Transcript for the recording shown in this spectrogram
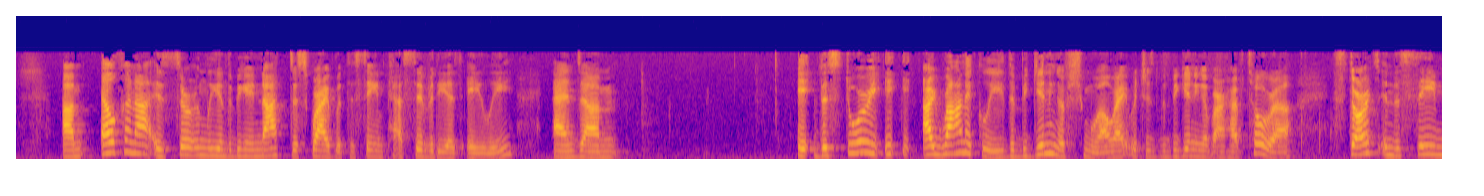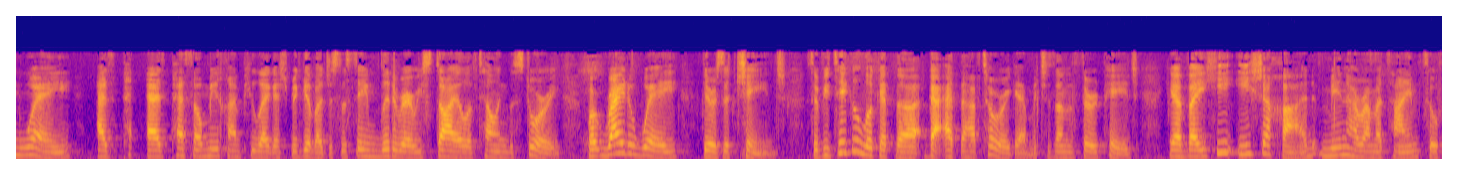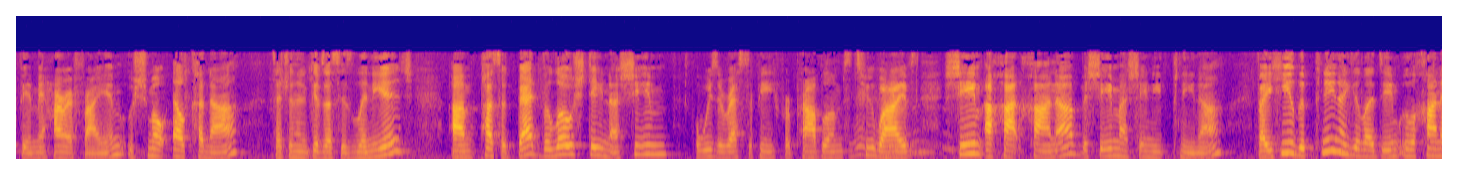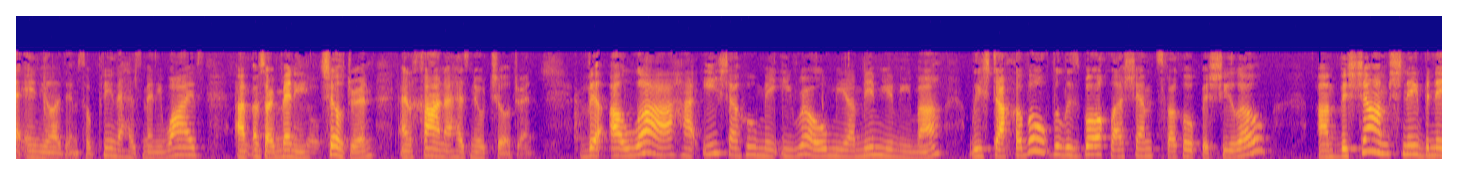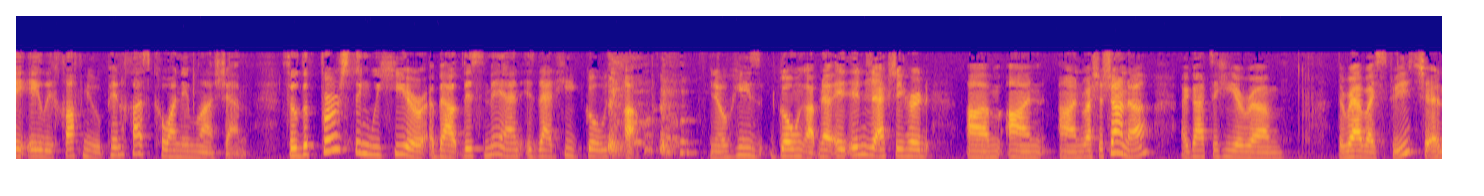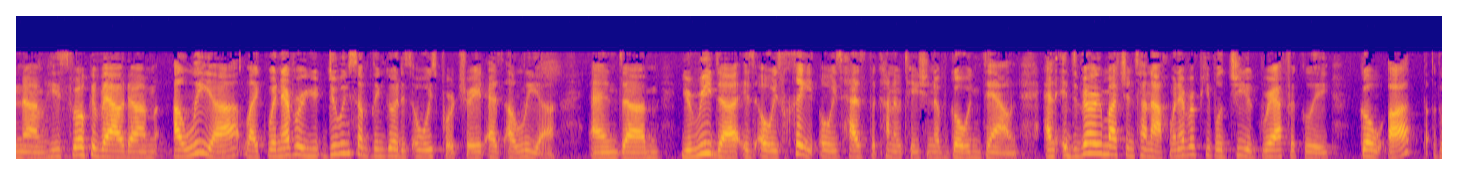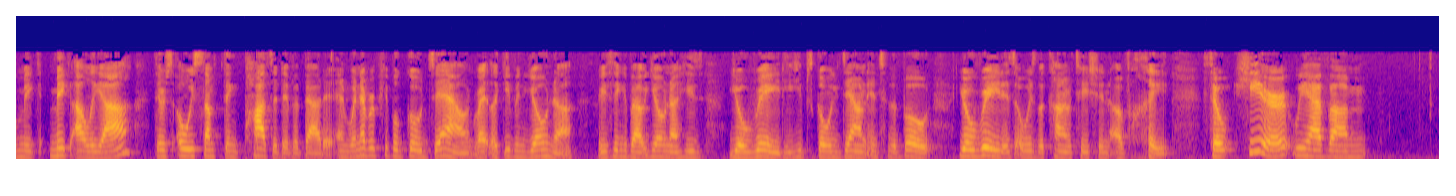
Um, Elkanah is certainly in the beginning not described with the same passivity as Eli. And um, it, the story, it, it, ironically, the beginning of Shmuel, right, which is the beginning of our Haftorah, starts in the same way as as Pesel Micha and Pilegesh Begiva, just the same literary style of telling the story. But right away, there's a change. So if you take a look at the at the Haftorah again, which is on the third page, you have Vayhi Ishachad min Haramatayim Tzofim Mehar Ephraim Ushmo Elkanah. Such then gives us his lineage. Um, Pasuk Bet Velo Shtei Nashim always a recipe for problems. Two wives. Shem achat chana, v'shem hashenit pnina. So Pnina has many wives, um, I'm sorry, many children, and Chana has no children. Um. So the first thing we hear about this man is that he goes up. You know, he's going up. Now, I actually heard um, on on Rosh Hashanah, I got to hear um, the rabbi's speech, and um, he spoke about um, Aliyah. Like whenever you're doing something good, is always portrayed as Aliyah. And um, Yerida is always chait, always has the connotation of going down. And it's very much in Tanakh. Whenever people geographically go up, make, make aliyah, there's always something positive about it. And whenever people go down, right, like even Yonah, or you think about Yonah, he's yored, he keeps going down into the boat. Yored is always the connotation of chait. So here we have um,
